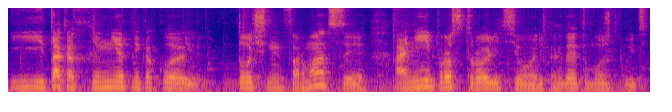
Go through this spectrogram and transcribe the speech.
И так как нет никакой точной информации, они просто строили теории, когда это может быть.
